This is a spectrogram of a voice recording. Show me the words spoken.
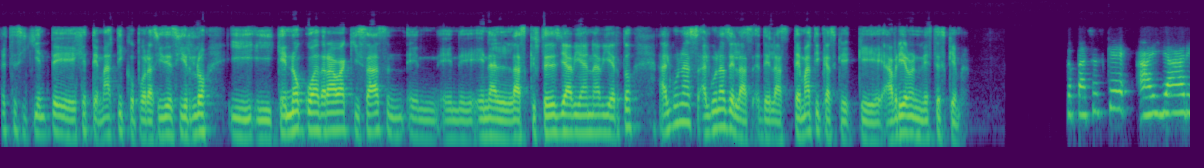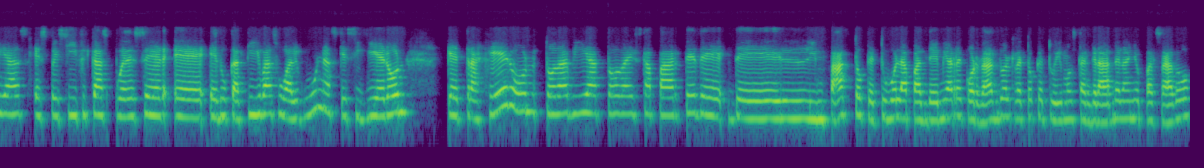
este siguiente eje temático, por así decirlo, y, que no cuadraba quizás en, en, las que ustedes ya habían abierto? Algunas, algunas de, las, de las temáticas que, que abrieron en este esquema. Lo que pasa es que hay áreas específicas, puede ser eh, educativas o algunas que siguieron que trajeron todavía toda esta parte de, del impacto que tuvo la pandemia, recordando el reto que tuvimos tan grande el año pasado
